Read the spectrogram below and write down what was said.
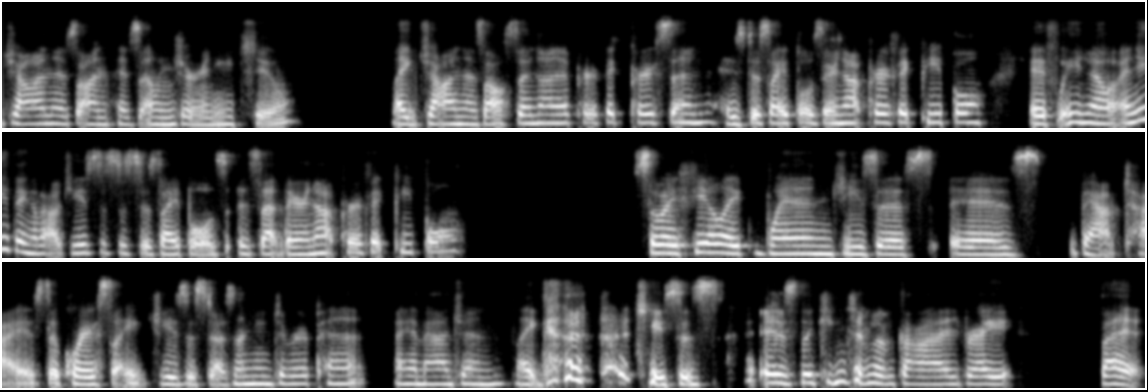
John is on his own journey too. Like John is also not a perfect person. His disciples are not perfect people. If we know anything about Jesus's disciples, is that they're not perfect people. So I feel like when Jesus is baptized, of course, like Jesus doesn't need to repent, I imagine. Like Jesus is the kingdom of God, right? But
